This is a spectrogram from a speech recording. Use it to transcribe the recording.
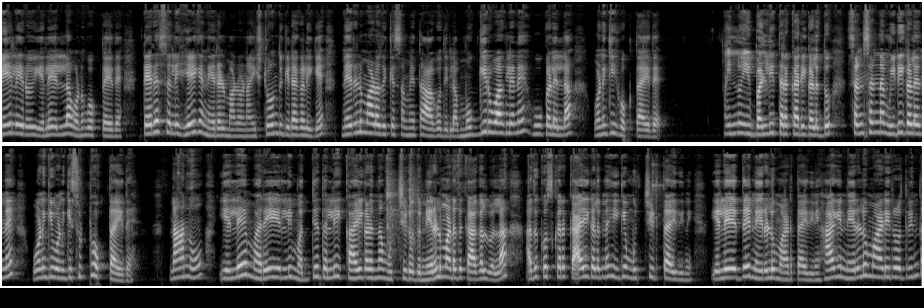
ಮೇಲೆ ಇರೋ ಎಲೆ ಎಲ್ಲ ಒಣಗೋಗ್ತಾ ಇದೆ. ಟೆರೆಸಲ್ಲಿ ಹೇಗೆ ನೆರಳು ಮಾಡೋಣ? ಇಷ್ಟೊಂದು ಗಿಡಗಳಿಗೆ ನೆರಳು ಮಾಡೋದಕ್ಕೆ ಸಮೇತ ಆಗೋದಿಲ್ಲ. ಮೊಗ್ಗಿರುವಾಗಲೇ ಹೂಗಳೆಲ್ಲ ಒಣಗಿ ಹೋಗ್ತಾ ಇದೆ. ಇನ್ನು ಈ ಬಳ್ಳಿ ತರಕಾರಿಗಳದ್ದು ಸಣ್ಣ ಸಣ್ಣ ಮಿಡಿಗಳನ್ನೇ ಒಣಗಿ ಒಣಗಿ ಸುಟ್ಟು ಹೋಗ್ತಾ ಇದೆ. ನಾನು ಎಲೆ ಮರೆಯಲ್ಲಿ ಮಧ್ಯದಲ್ಲಿ ಕಾಯಿಗಳನ್ನು ಮುಚ್ಚಿಡೋದು, ನೆರಳು ಮಾಡೋದಕ್ಕಾಗಲ್ವಲ್ಲ ಅದಕ್ಕೋಸ್ಕರ ಕಾಯಿಗಳನ್ನು ಹೀಗೆ ಮುಚ್ಚಿಡ್ತಾ ಇದ್ದೀನಿ. ಎಲೆಯದ್ದೇ ನೆರಳು ಮಾಡ್ತಾ ಇದ್ದೀನಿ. ಹಾಗೆ ನೆರಳು ಮಾಡಿರೋದ್ರಿಂದ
